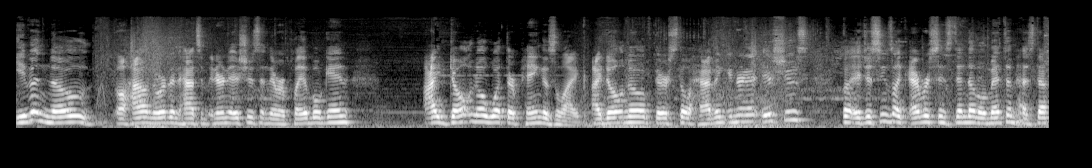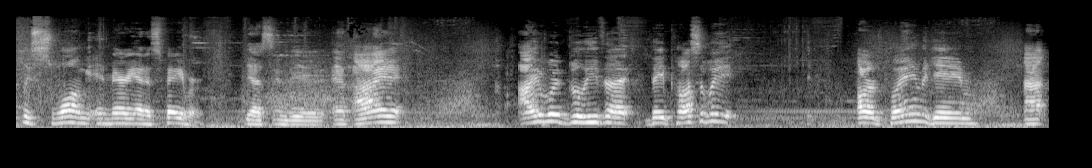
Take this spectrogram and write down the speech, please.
even though Ohio Northern had some internet issues and they were playable again, I don't know what their ping is like. I don't know if they're still having internet issues, but it just seems like ever since then, the momentum has definitely swung in Marietta's favor. Yes, indeed. And I I would believe that they possibly are playing the game at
